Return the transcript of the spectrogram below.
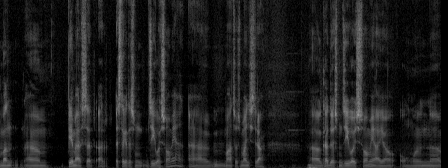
man, um, piemērs ar, ar. Es tagad esmu dzīvojis Somijā, uh, mm. mācos maģistrā. Uh, gadu esmu dzīvojis Somijā jau. Un, uh,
